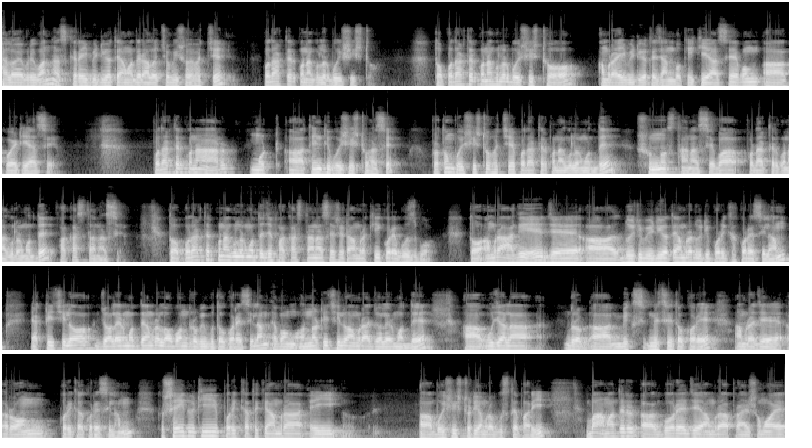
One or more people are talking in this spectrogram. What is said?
Hello everyone আজকের এই ভিডিওতে আমাদের আলোচ্য বিষয় হচ্ছে পদার্থের কণাগুলোর বৈশিষ্ট্য। তো পদার্থের কণাগুলোর বৈশিষ্ট্য আমরা এই ভিডিওতে জানব কি কি আছে এবং কয়টি আছে। পদার্থের কণার মোট তিনটি বৈশিষ্ট্য আছে। প্রথম বৈশিষ্ট্য হচ্ছে পদার্থের কণাগুলোর মধ্যে শূন্য স্থান আছে বা পদার্থের কণাগুলোর মধ্যে ফাঁকা স্থান আছে। তো পদার্থের কণাগুলোর মধ্যে যে ফাঁকা স্থান আছে সেটা আমরা কি করে বুঝব? তো আমরা আগে যে দুইটি ভিডিওতে আমরা দুইটি পরীক্ষা করেছিলাম। একটি ছিল জলের মধ্যে আমরা লবণ দ্রবীভূত করেছিলাম এবং অন্যটি ছিল আমরা জলের মধ্যে উজালা মিশ্রিত করে আমরা যে রং পরীক্ষা করেছিলাম। তো সেই দুইটি পরীক্ষা থেকে আমরা এই বৈশিষ্ট্যটি আমরা বুঝতে পারি বা আমাদের গড়ে যে আমরা প্রায় সময়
